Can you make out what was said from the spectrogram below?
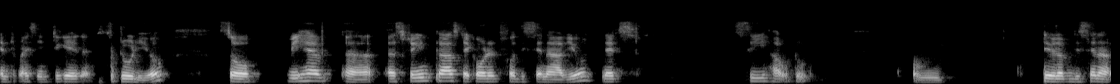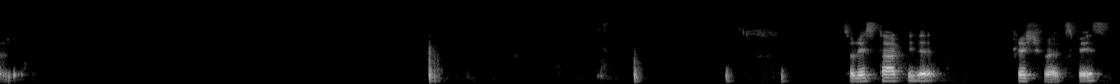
enterprise integrator studio. So we have uh, a screencast recorded for this scenario. Let's see how to um, develop the scenario. So let's start with a fresh workspace.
